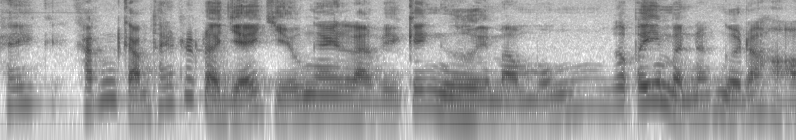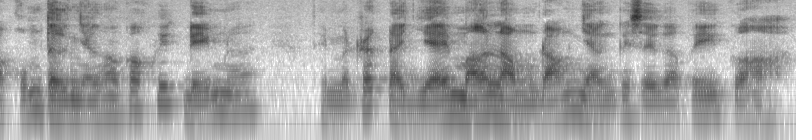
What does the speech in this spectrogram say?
thấy khánh cảm thấy rất là dễ chịu ngay là vì cái người mà muốn góp ý mình người đó họ cũng tự nhận họ có khuyết điểm nữa thì mình rất là dễ mở lòng đón nhận cái sự góp ý của họ.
